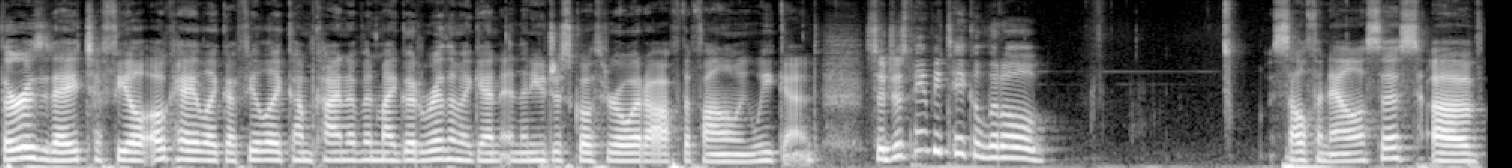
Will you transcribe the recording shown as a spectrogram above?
Thursday to feel okay, like I feel like I'm kind of in my good rhythm again, and then you just go throw it off the following weekend. So just maybe take a little self analysis of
